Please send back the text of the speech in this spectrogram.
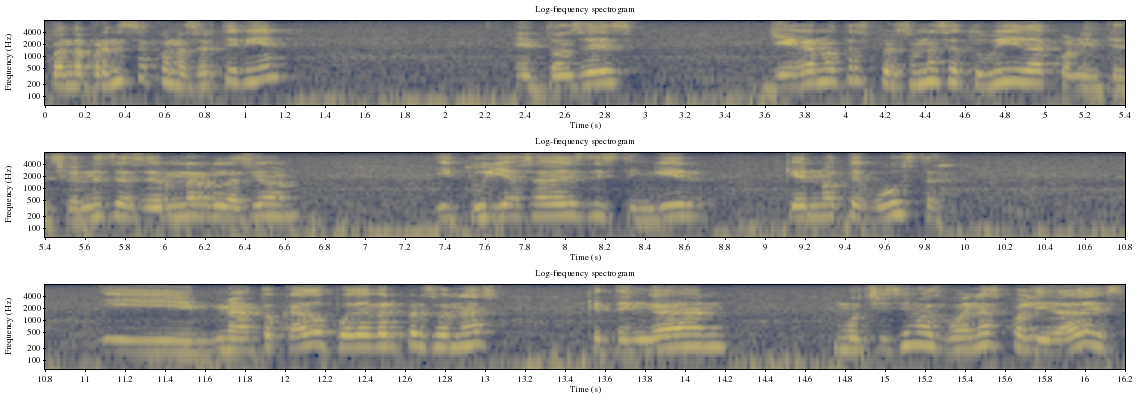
cuando aprendes a conocerte bien, entonces llegan otras personas a tu vida con intenciones de hacer una relación y tú ya sabes distinguir qué no te gusta. Y me ha tocado, puede haber personas que tengan muchísimas buenas cualidades,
